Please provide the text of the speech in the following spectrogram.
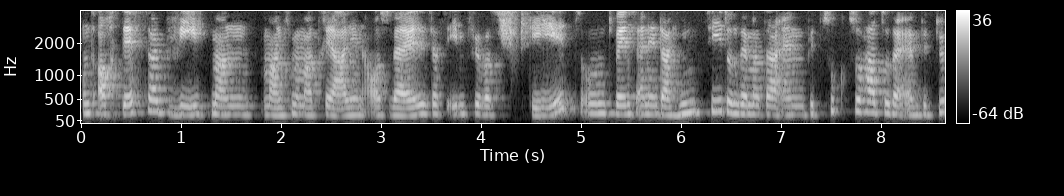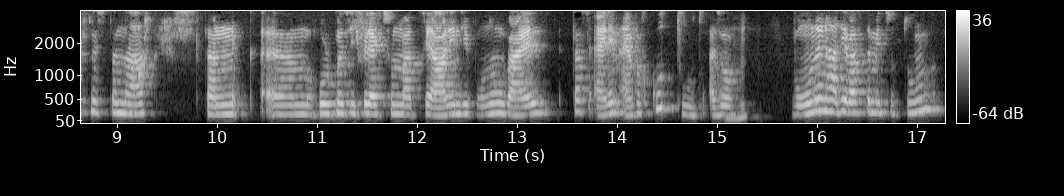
und auch deshalb wählt man manchmal Materialien aus, weil das eben für was steht. Und wenn es einen dahin zieht und wenn man da einen Bezug zu hat oder ein Bedürfnis danach, dann ähm, holt man sich vielleicht so ein Material in die Wohnung, weil das einem einfach gut tut. Also mhm. Wohnen hat ja was damit zu tun,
